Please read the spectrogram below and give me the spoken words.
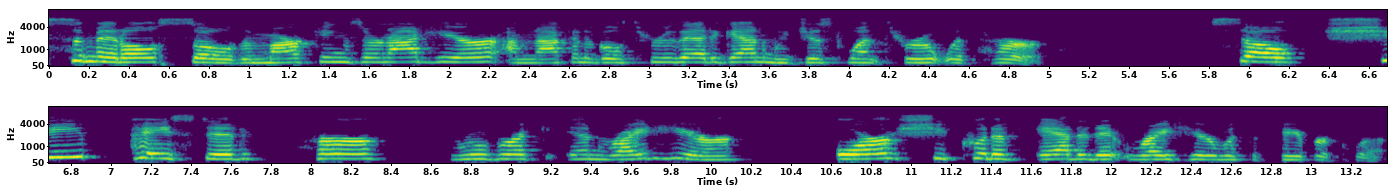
submittal, so the markings are not here. I'm not going to go through that again. We just went through it with her. So she pasted her rubric in right here, or she could have added it right here with the paperclip.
